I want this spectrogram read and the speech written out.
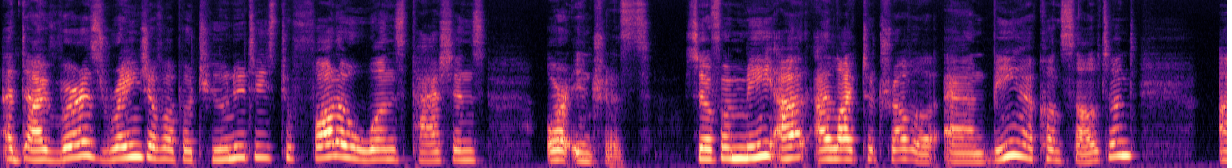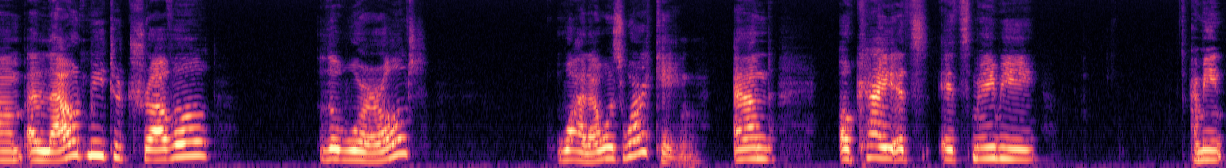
a diverse range of opportunities to follow one's passions or interests. So for me, I, I like to travel, and being a consultant um, allowed me to travel the world while I was working. And okay, it's it's maybe, I mean,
